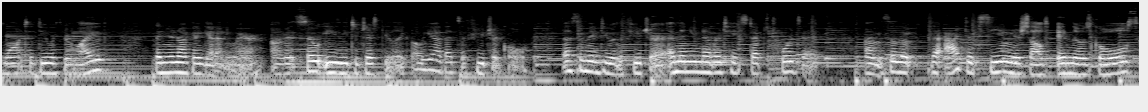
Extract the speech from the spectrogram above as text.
want to do with your life, then you're not going to get anywhere. Um, it's so easy to just be like, oh, yeah, that's a future goal. That's something to do in the future. And then you never take steps towards it. Um, so the, the act of seeing yourself in those goals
